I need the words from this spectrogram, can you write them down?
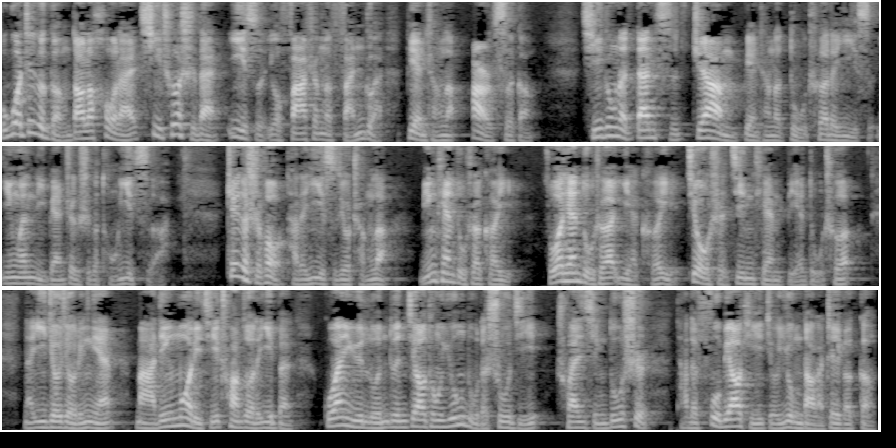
不过，这个梗到了后来汽车时代，意思又发生了反转，变成了二次梗。其中的单词 jam 变成了堵车的意思，英文里边这个是个同义词啊。这个时候，它的意思就成了：明天堵车可以，昨天堵车也可以，就是今天别堵车。那一九九零年，马丁·莫里奇创作的一本关于伦敦交通拥堵的书籍《穿行都市》，它的副标题就用到了这个梗，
